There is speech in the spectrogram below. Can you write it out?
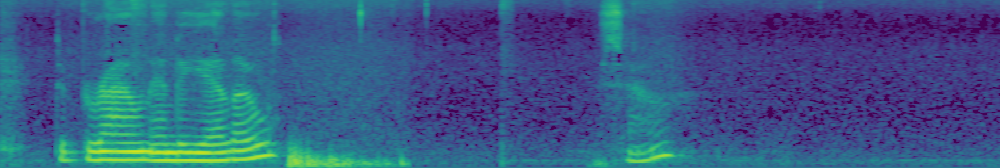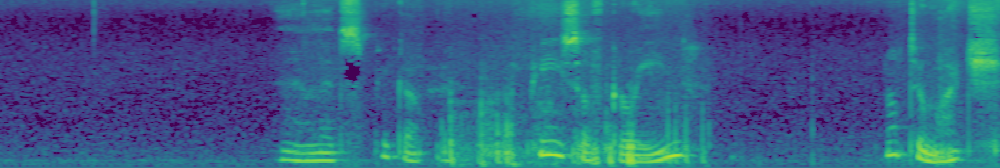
the brown and the yellow. So, And let's pick up a piece of green, not too much.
